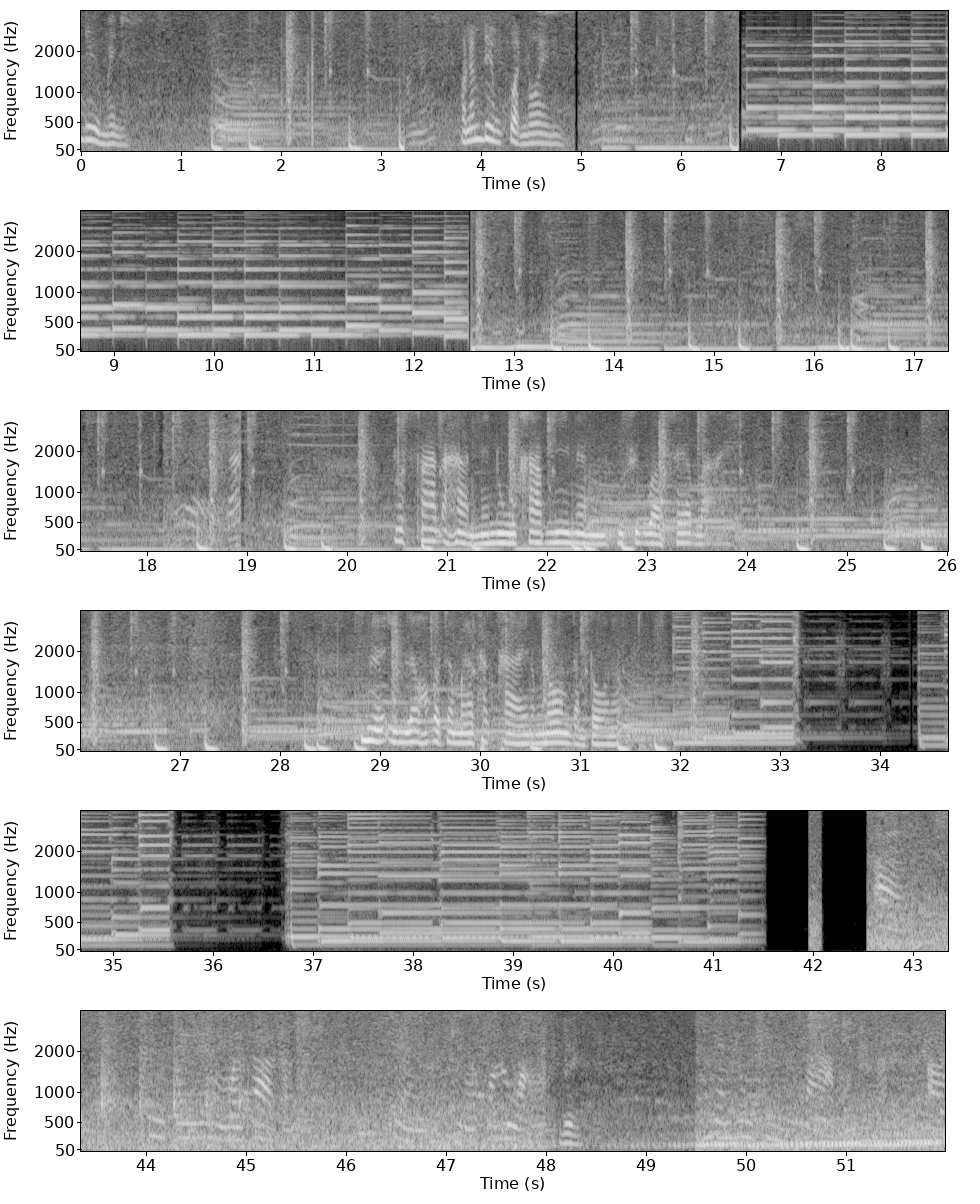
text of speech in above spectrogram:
ดื่มไปเนี่ยเอาน้ำดื่มขวดน้อยนึงรสชาติอาหารเมนูคาบนี่แมันรู้สึกว่าแซ่บหลาย เมื่ออิ่มแล้วเขาก็จะมาทักทายน้องๆกันต่อเนาะอ่าคือไปมาจากกันเสียงถึงคนหลวงด้วยเรียนอยู่ปีสามอ่า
